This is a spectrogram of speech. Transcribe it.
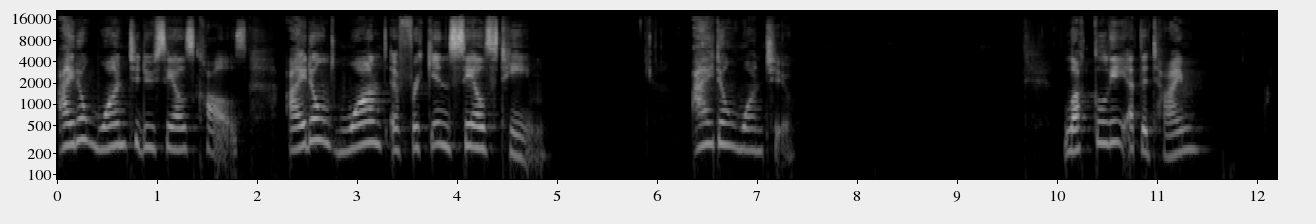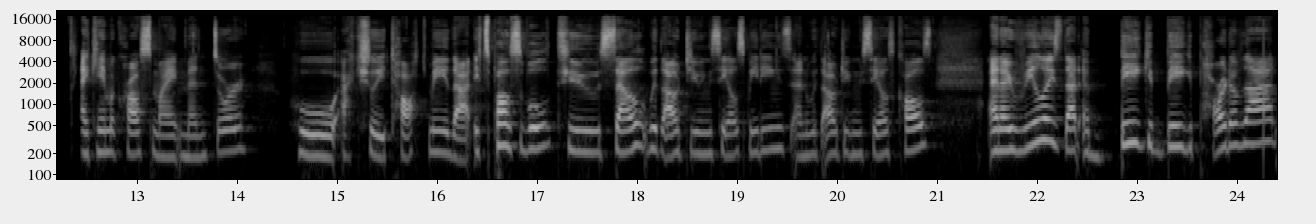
I don't want to do sales calls. I don't want a freaking sales team. I don't want to. Luckily, at the time, I came across my mentor who actually taught me that it's possible to sell without doing sales meetings and without doing sales calls. And I realized that a big, big part of that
